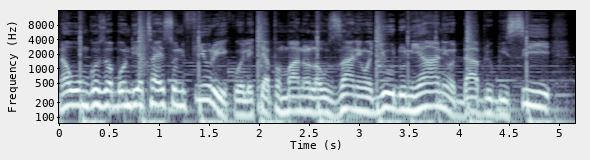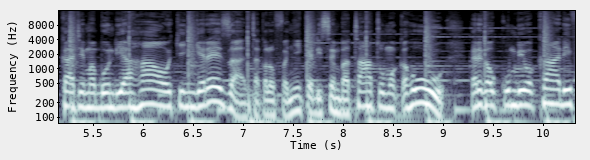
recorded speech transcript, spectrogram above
na uongozi wa bondia Tyson Fury kuelekea pambano la uzani wa juu duniani wa WBC kati ya mabondia hao wa Kiingereza litakalofanyika Disemba 3 mwaka huu katika ukumbi wa Cardiff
